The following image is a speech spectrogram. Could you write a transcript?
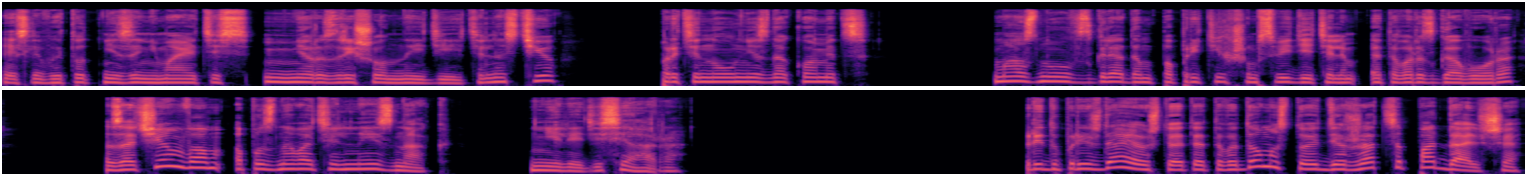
Если вы тут не занимаетесь неразрешенной деятельностью, протянул незнакомец, мазнул взглядом по притихшим свидетелям этого разговора, «Зачем вам опознавательный знак, не леди Сиара?» «Предупреждаю, что от этого дома стоит держаться подальше,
